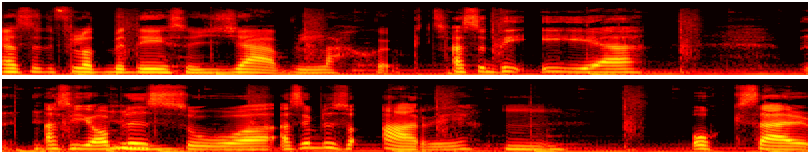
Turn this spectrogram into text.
Alltså förlåt men det är så jävla sjukt. Alltså det är... Alltså jag blir så, alltså jag blir så arg. Mm. Och så här,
